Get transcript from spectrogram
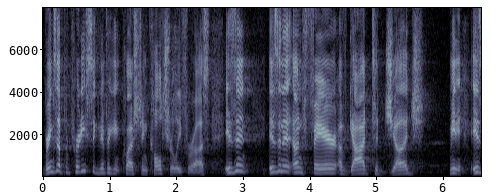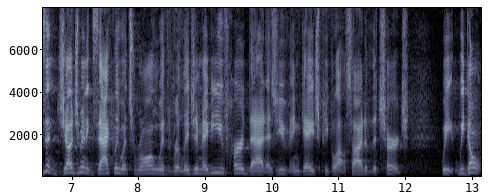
brings up a pretty significant question culturally for us. Isn't, isn't it unfair of God to judge I mean, isn't judgment exactly what's wrong with religion? Maybe you've heard that as you've engaged people outside of the church. We, we, don't,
